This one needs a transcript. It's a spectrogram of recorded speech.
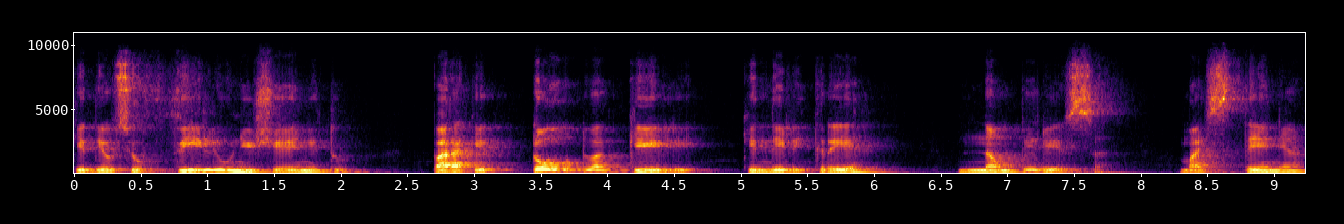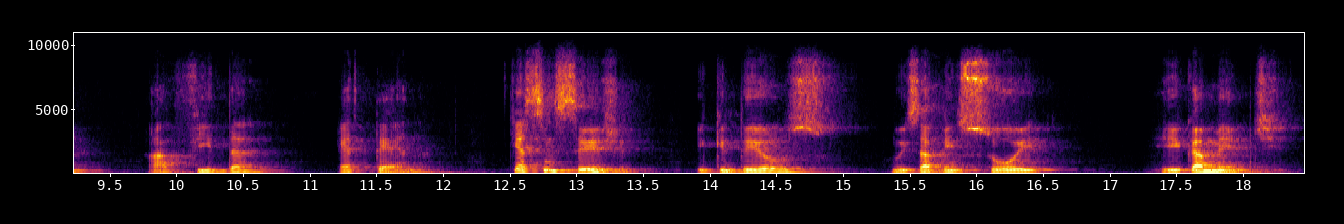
que deu seu Filho unigênito, para que todo aquele que nele crer não pereça, mas tenha a vida eterna. Que assim seja e que Deus nos abençoe ricamente.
